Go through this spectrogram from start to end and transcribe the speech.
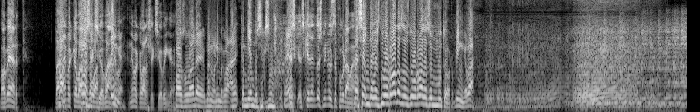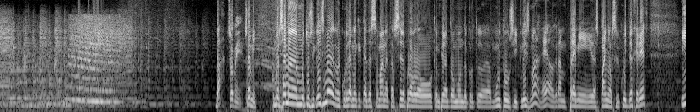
Albert, va, Va, anem a acabar la secció, va, anem, vinga. anem a acabar la secció, vinga. Posa-la ara, bueno, anem a acabar, ara canviem de secció. Eh? Es, ens queden dos minuts de programa. Passem de les dues rodes a les dues rodes amb motor. Vinga, va. Va, som-hi. Som-hi. Comencem amb motociclisme. Recordem que aquesta setmana tercera prova del Campionat del Món de motociclisme, eh? el Gran Premi d'Espanya al circuit de Jerez. I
